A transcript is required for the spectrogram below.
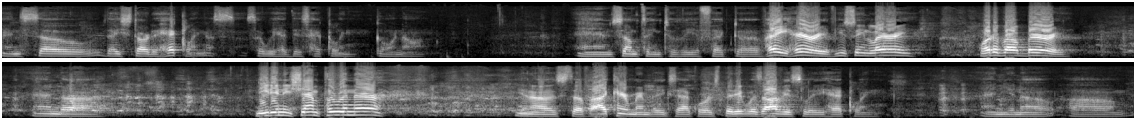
And so they started heckling us. So we had this heckling going on and something to the effect of, "Hey Harry, have you seen Larry? What about Barry? And uh, need any shampoo in there?" you know, stuff. I can't remember the exact words, but it was obviously heckling. And, you know, um,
